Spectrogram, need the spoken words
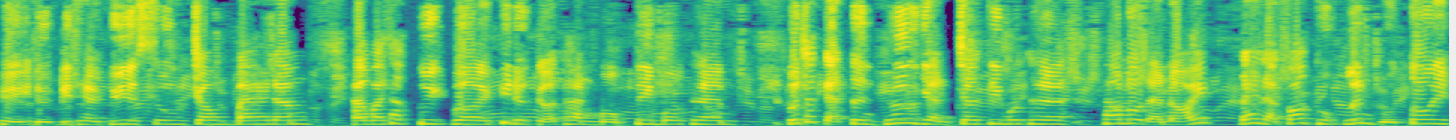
khi được đi theo Chúa Giêsu trong 3 năm. Hẳn phải thật tuyệt vời khi được trở thành một Timôthê. Với tất cả tình thương dành cho Timôthê, Paulo đã nói, đây là con thuộc linh của tôi,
